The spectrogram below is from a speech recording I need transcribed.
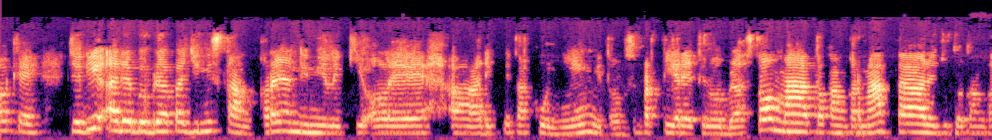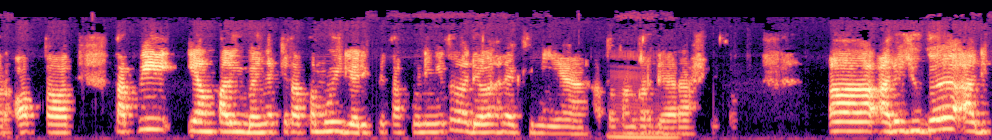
Oke, okay, jadi ada beberapa jenis kanker yang dimiliki oleh uh, adik pita kuning gitu, seperti retinoblastoma atau kanker mata, dan juga kanker otot. Tapi yang paling banyak kita temui di adik pita kuning itu adalah leukemia atau kanker hmm. darah gitu. Uh, ada juga adik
